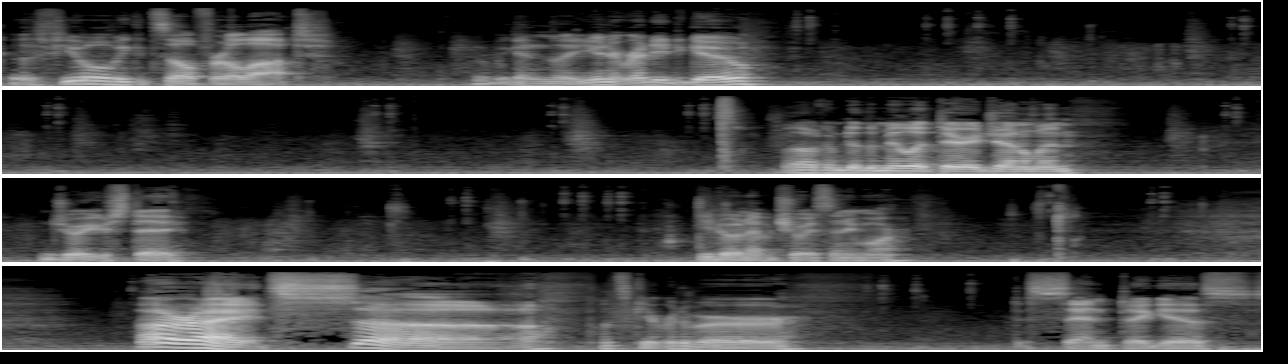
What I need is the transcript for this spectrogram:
Because fuel we could sell for a lot. We got another unit ready to go. Welcome to the military, gentlemen. Enjoy your stay. You don't have a choice anymore. Alright, so let's get rid of our dissent, I guess.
